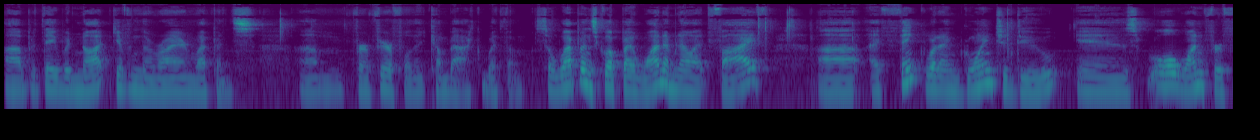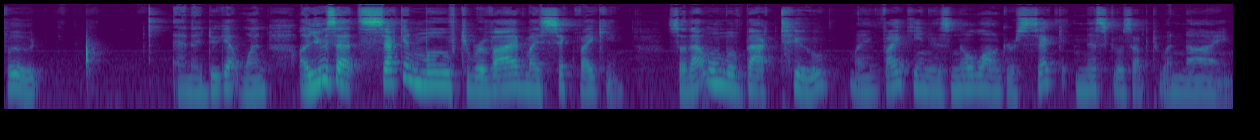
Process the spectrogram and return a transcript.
uh, but they would not give them their iron weapons um, for fearful they'd come back with them. So weapons go up by one. I'm now at five. Uh, I think what I'm going to do is roll one for food. And I do get one. I'll use that second move to revive my sick Viking. So that will move back two. My Viking is no longer sick, and this goes up to a nine.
